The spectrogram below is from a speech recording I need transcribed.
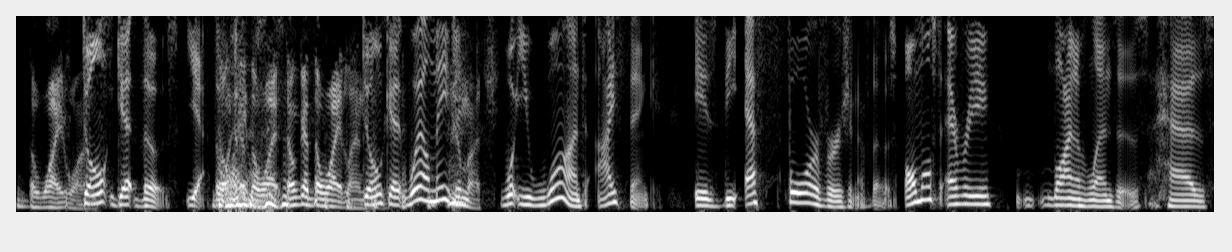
The white ones. Don't get those. Yeah, the don't white get the white. Don't get the white lens. don't get well It's maybe too much. what you want i think is the f4 version of those. Almost every line of lenses has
